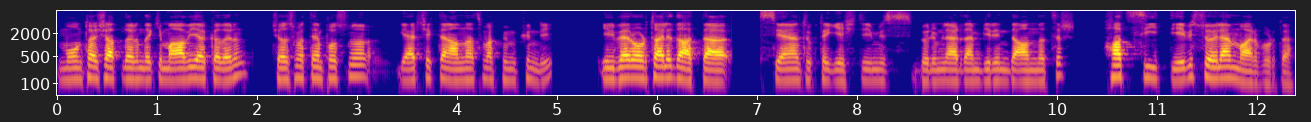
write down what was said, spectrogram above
montaj hatlarındaki mavi yakaların çalışma temposunu gerçekten anlatmak mümkün değil. İlber Ortaylı da hatta CNN Türk'te geçtiğimiz bölümlerden birinde anlatır. Hot seat diye bir söylem var burada.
